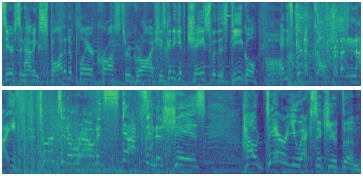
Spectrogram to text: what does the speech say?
syrsoN having spotted a player cross through garage. He's going to give chase with his deagle, and he's going to go for the knife. Turns it around and snaps into Shiz. How dare you execute them?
